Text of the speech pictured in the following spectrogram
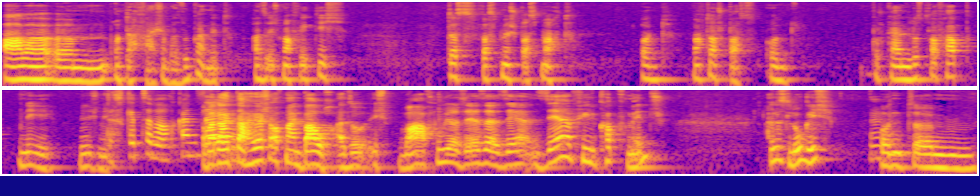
Aber, ähm, und da fahre ich aber super mit. Also ich mache wirklich das, was mir Spaß macht. Und macht auch Spaß. Und wo ich keine Lust drauf habe, nee, will ich nicht. Das gibt es aber auch ganz selten. Aber da, da höre ich auf meinen Bauch. Also ich war früher sehr, sehr, sehr, sehr viel Kopfmensch. Alles logisch. Mhm. Und ähm,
